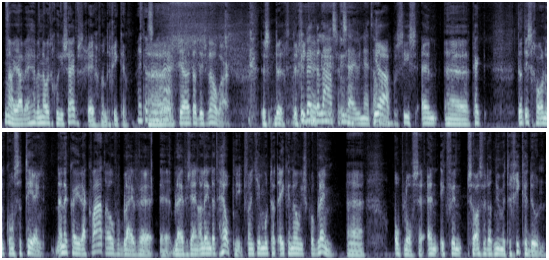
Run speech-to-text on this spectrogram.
Nou ja, wij hebben nooit goede cijfers gekregen van de Grieken. Nee, dat is uh, waar. Ja, dat is wel waar. Dus de, de Grieken, u bent belazerd, zei u net al. Ja, precies. En uh, kijk, dat is gewoon een constatering. En dan kan je daar kwaad over blijven, uh, blijven zijn. Alleen dat helpt niet, want je moet dat economisch probleem oplossen. En ik vind, zoals we dat nu met de Grieken doen...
